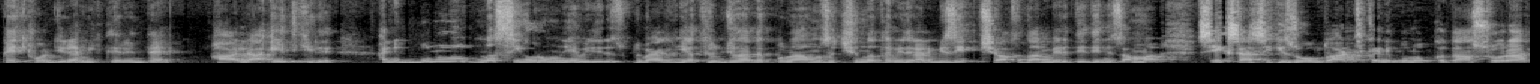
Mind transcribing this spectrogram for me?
petrol dinamiklerinde hala etkili. Hani bunu nasıl yorumlayabiliriz? Belki yatırımcılar da kulağımızı çınlatabilir. Hani biz 76'dan beri dediniz ama 88 oldu. Artık hani bu noktadan sonra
